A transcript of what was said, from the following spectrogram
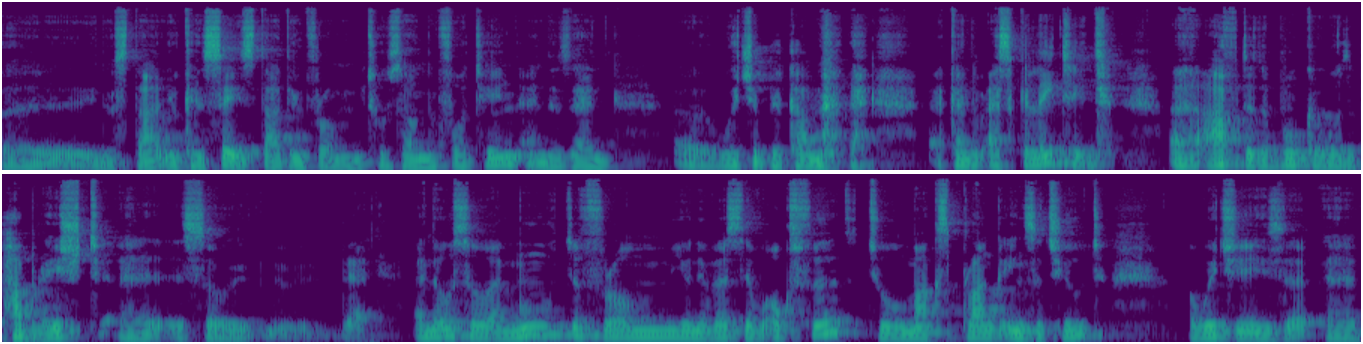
Uh, you know, start you can say starting from 2014, and then uh, which become kind of escalated uh, after the book was published. Uh, so, and also I moved from University of Oxford to Max Planck Institute, which is a,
